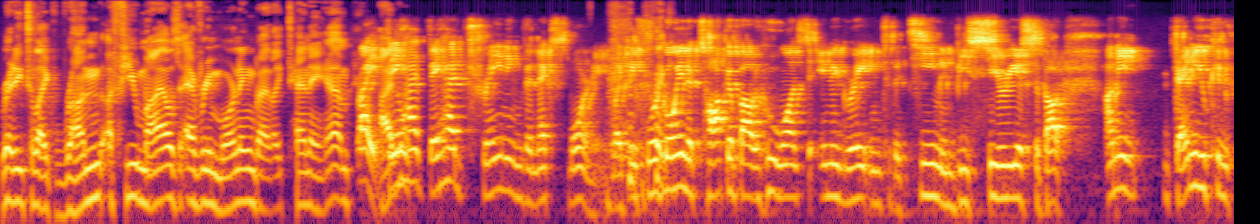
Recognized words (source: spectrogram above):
ready to like run a few miles every morning by like 10 a.m. Right. I They had they had training the next morning. Like if we're Like- going to talk about who wants to integrate into the team and be serious about I mean, then you can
